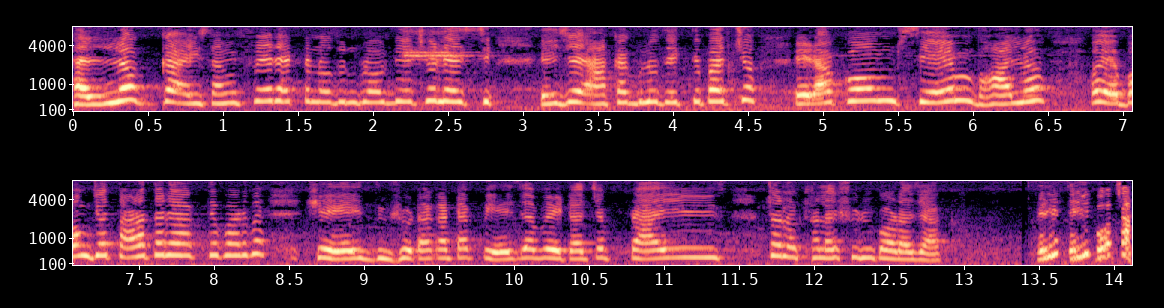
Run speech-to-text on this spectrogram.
হ্যালো গাইস আমি ফের একটা নতুন ব্লগ নিয়ে চলে এসেছি। এই যে আঁকাগুলো দেখতে পাচ্ছ এরকম সেম ভালো এবং যে তাড়াতাড়ি আঁকতে পারবে সে এই দুশো টাকাটা পেয়ে যাবে। এটা হচ্ছে প্রাইস চলো খেলা শুরু করা যাক। এই, এই, ও, চা।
